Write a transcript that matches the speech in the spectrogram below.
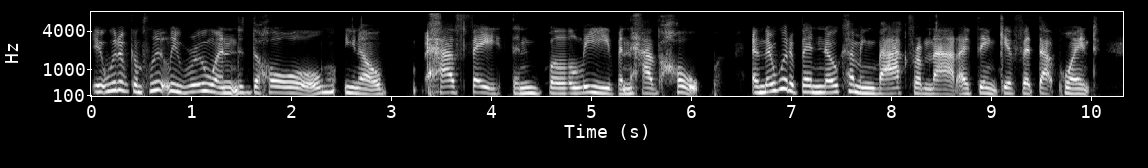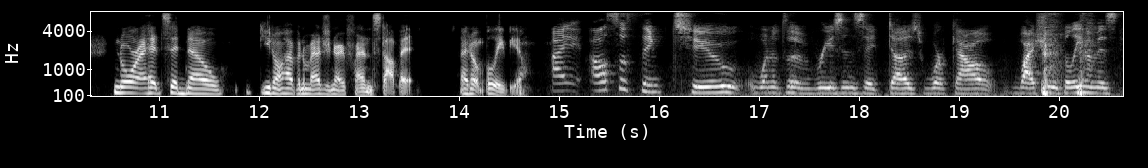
It would have completely ruined the whole, you know, have faith and believe and have hope. And there would have been no coming back from that, I think, if at that point Nora had said, no, you don't have an imaginary friend, stop it. I don't believe you. I also think too one of the reasons it does work out why she would believe him is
